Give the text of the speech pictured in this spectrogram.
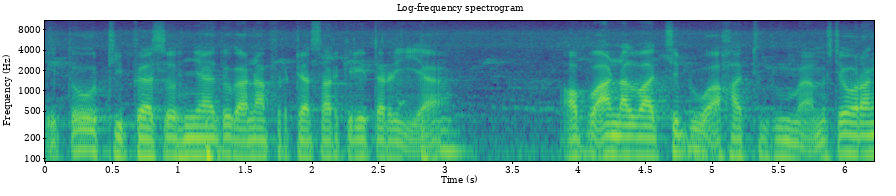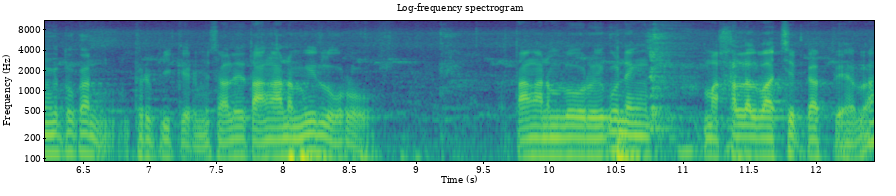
Itu dibasuhnya itu karena berdasar kriteria apa anal wajib wa haduhuma. Mesti orang itu kan berpikir misalnya tangan loro. Tangan loro itu neng mahalal wajib kabeh apa?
